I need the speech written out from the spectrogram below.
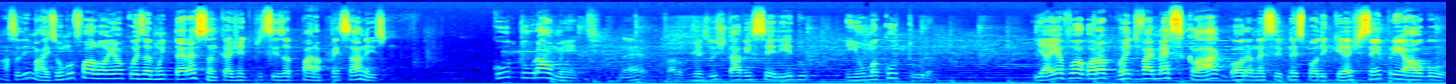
Massa demais. O Romulo falou aí uma coisa muito interessante que a gente precisa parar para pensar nisso. Culturalmente, né? Falou que Jesus estava inserido em uma cultura. E aí eu vou agora, a gente vai mesclar agora nesse, nesse podcast sempre algo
